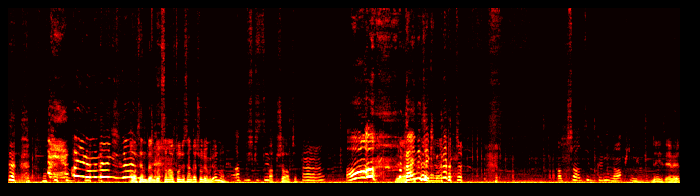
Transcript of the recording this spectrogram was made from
Hayır onu demek istedim. Ama sen ben 96 önce sen kaç oluyor biliyor musun? 60 küsür. 66. Ha. Aa! Ya. Ben de çekimden. 66 yıllık ömür ne yapayım ya? Neyse evet.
